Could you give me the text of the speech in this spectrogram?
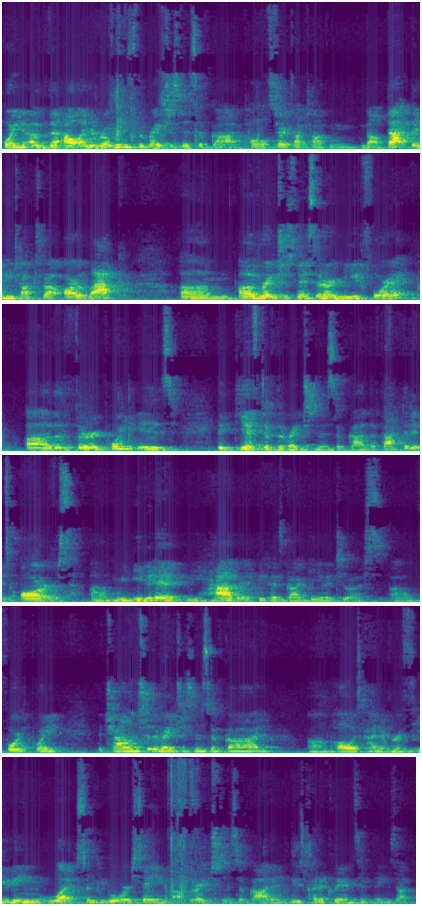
point of the outline of Romans, the righteousness of God. Paul starts on talking about that. Then he talks about our lack um, of righteousness and our need for it. Uh, the third point is the gift of the righteousness of God, the fact that it's ours. Um, we needed it, we have it because God gave it to us. Um, fourth point, the challenge to the righteousness of God. Um, Paul was kind of refuting what some people were saying about the righteousness of God, and he was kind of clearing some things up.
